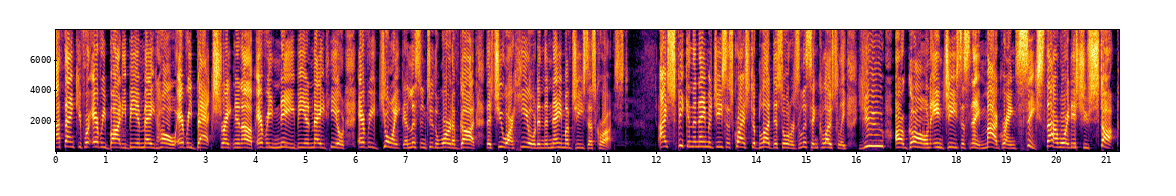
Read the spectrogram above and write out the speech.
I thank you for every body being made whole, every back straightening up, every knee being made healed, every joint, and listen to the word of God that you are healed in the name of Jesus Christ. I speak in the name of Jesus Christ to blood disorders. Listen closely. You are gone in Jesus' name. Migraine cease. Thyroid issues stop.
